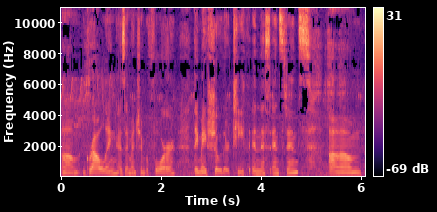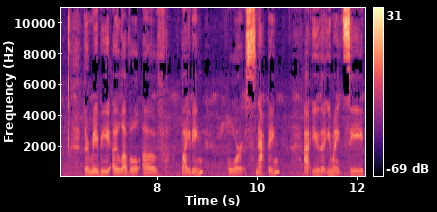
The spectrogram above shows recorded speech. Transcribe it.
um, growling, as I mentioned before. They may show their teeth in this instance. Um, there may be a level of biting or snapping at you that you might see.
